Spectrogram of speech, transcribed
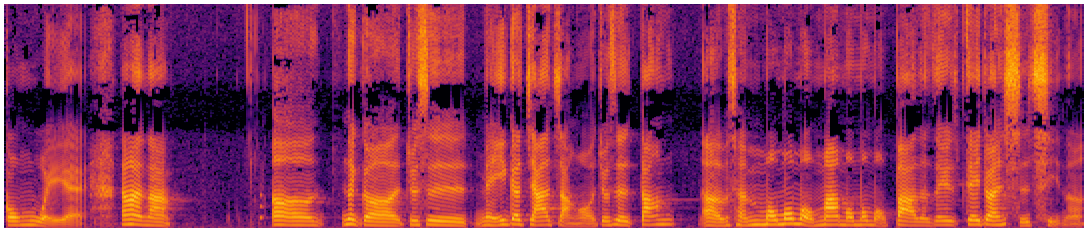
恭维诶，当然啦。呃，那个就是每一个家长哦，就是当呃成某某某妈、某某某爸的这这段时期呢，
